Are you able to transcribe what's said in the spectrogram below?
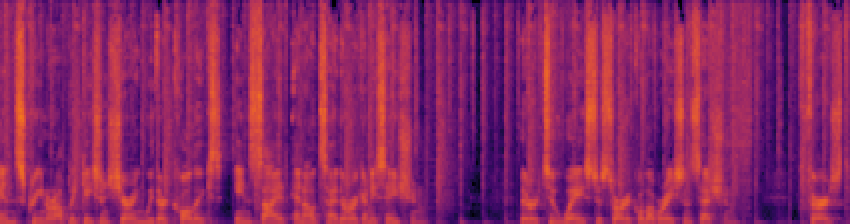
and screen or application sharing with their colleagues inside and outside their organization. There are two ways to start a collaboration session. First,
